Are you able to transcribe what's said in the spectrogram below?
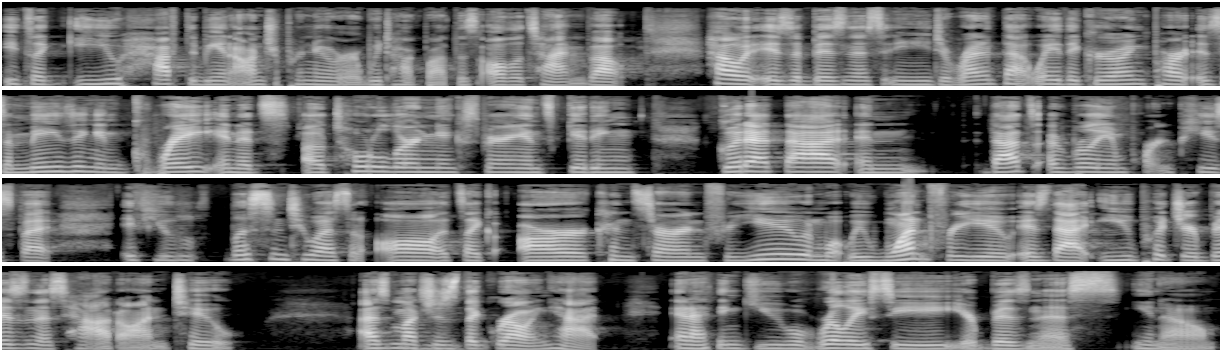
it's like you have to be an entrepreneur. We talk about this all the time about how it is a business and you need to run it that way. The growing part is amazing and great, and it's a total learning experience getting good at that. And that's a really important piece. But if you listen to us at all, it's like our concern for you and what we want for you is that you put your business hat on too, as much mm-hmm. as the growing hat and i think you will really see your business you know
